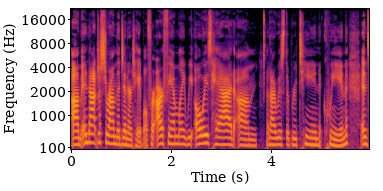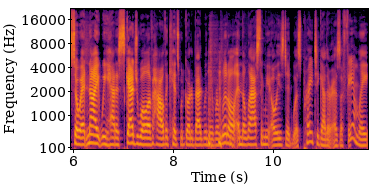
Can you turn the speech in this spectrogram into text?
um, and not just around the dinner table. For our family, we always had, um, and I was the routine queen, and so at night we had a schedule of how the kids would go to bed when they were little, and the last thing we always did was pray together as a family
